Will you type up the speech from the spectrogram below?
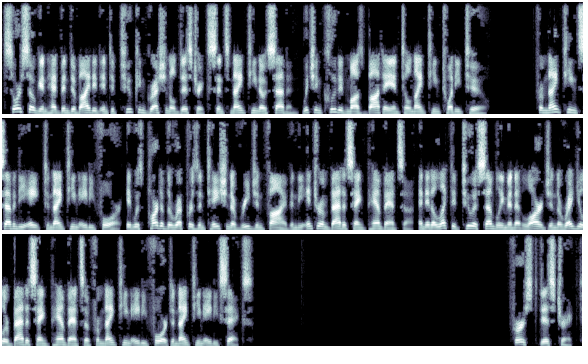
Sorsogon had been divided into two congressional districts since 1907, which included Masbate until 1922. From 1978 to 1984, it was part of the representation of Region 5 in the interim Batasang Pambansa, and it elected two assemblymen at large in the regular Batasang Pambansa from 1984 to 1986. 1st District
